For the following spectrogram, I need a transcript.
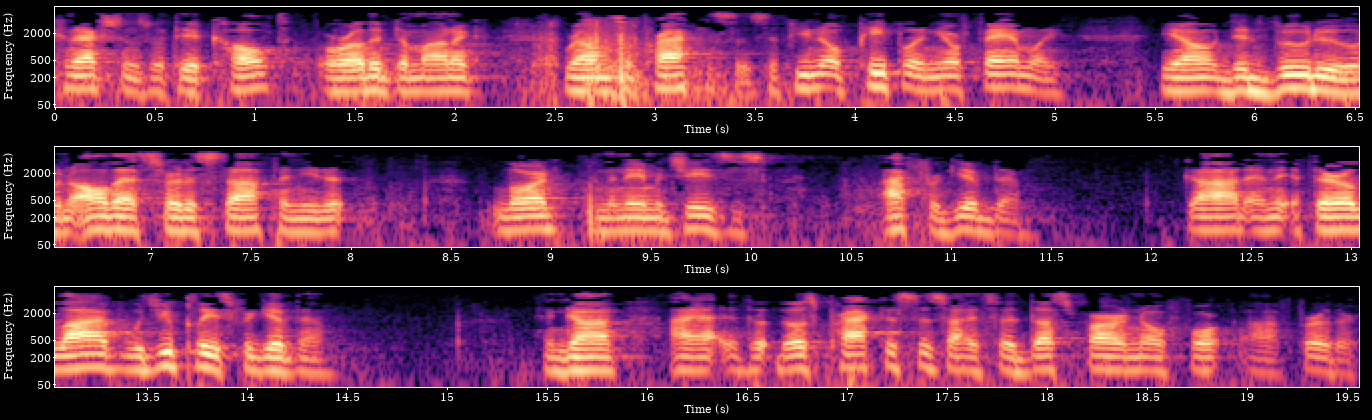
connections with the occult or other demonic realms of practices. If you know people in your family, you know, did voodoo and all that sort of stuff, and you, did, Lord, in the name of Jesus, I forgive them. God, and if they're alive, would you please forgive them? And God, I, th- those practices, I said, thus far, no for, uh, further.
